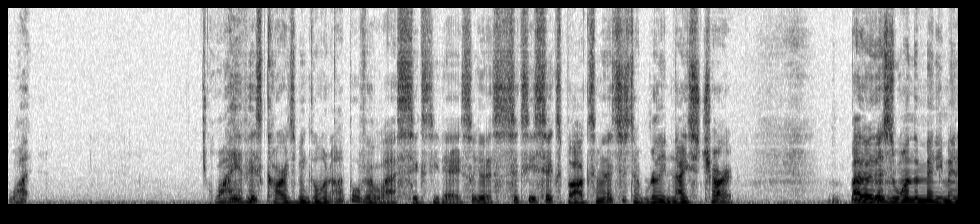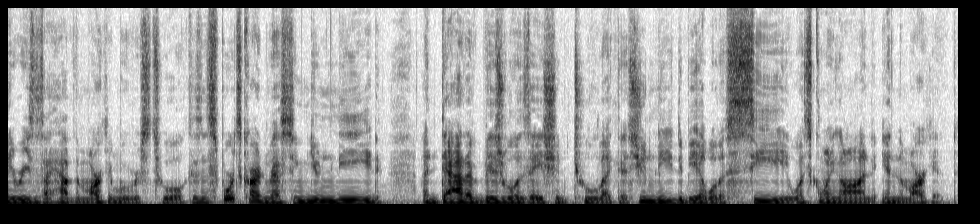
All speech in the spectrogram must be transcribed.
What? Why have his cards been going up over the last 60 days? Look at this 66 bucks. I mean, that's just a really nice chart by the way, this is one of the many, many reasons I have the Market Movers tool. Because in sports card investing, you need a data visualization tool like this. You need to be able to see what's going on in the market.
